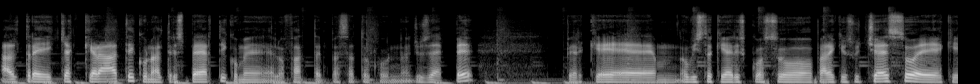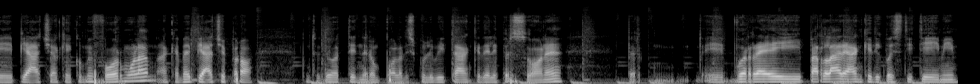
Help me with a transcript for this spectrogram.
altre chiacchierate con altri esperti come l'ho fatta in passato con Giuseppe perché mm, ho visto che ha riscosso parecchio successo e che piace anche come formula, anche a me piace però appunto devo attendere un po' la disponibilità anche delle persone per, e vorrei parlare anche di questi temi.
